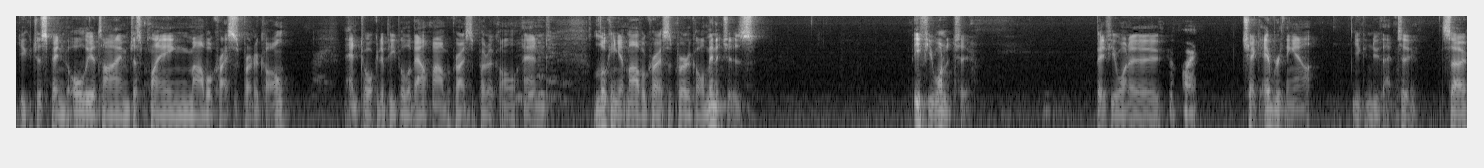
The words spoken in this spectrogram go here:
You could just spend all your time just playing Marvel Crisis Protocol and talking to people about Marvel Crisis Protocol and looking at Marvel Crisis Protocol miniatures if you wanted to. But if you want to check everything out, you can do that too. So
